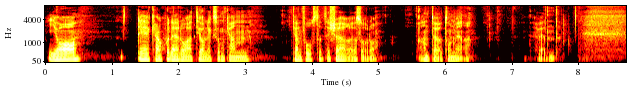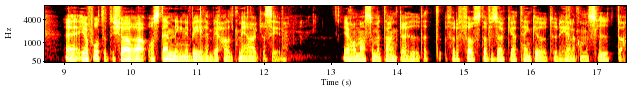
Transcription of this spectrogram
Ja, det är kanske det då att jag liksom kan, kan fortsätta köra och så då. Antar jag att hon menar. Jag vet inte. Eh, jag fortsätter köra och stämningen i bilen blir allt mer aggressiv. Jag har massor med tankar i huvudet. För det första försöker jag tänka ut hur det hela kommer sluta.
